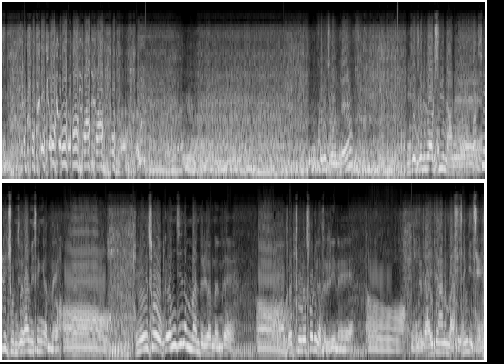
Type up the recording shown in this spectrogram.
소리 좋은데? 이제 소리가 확실히 나네. 확실히 존재감이 생겼네. 어. 계속 엔진음만 들렸는데, 어. 머플러 소리가 들리네. 어. 이제 라이드 하는 맛이 생기지.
